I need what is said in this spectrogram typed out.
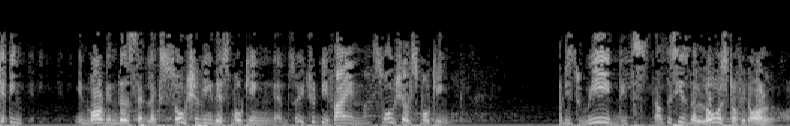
getting involved in this and like socially they're smoking and so it should be fine, social smoking. But it's weed, it's, now this is the lowest of it all.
